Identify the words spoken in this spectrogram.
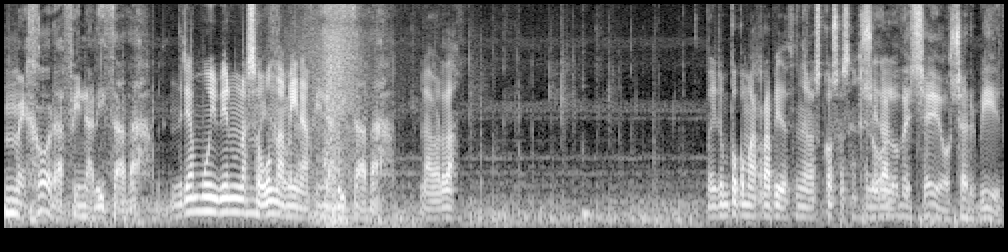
Mejora finalizada. Tendría muy bien una segunda Mejora mina, Finalizada. la verdad. Voy a ir un poco más rápido haciendo las cosas en general. Solo deseo servir.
